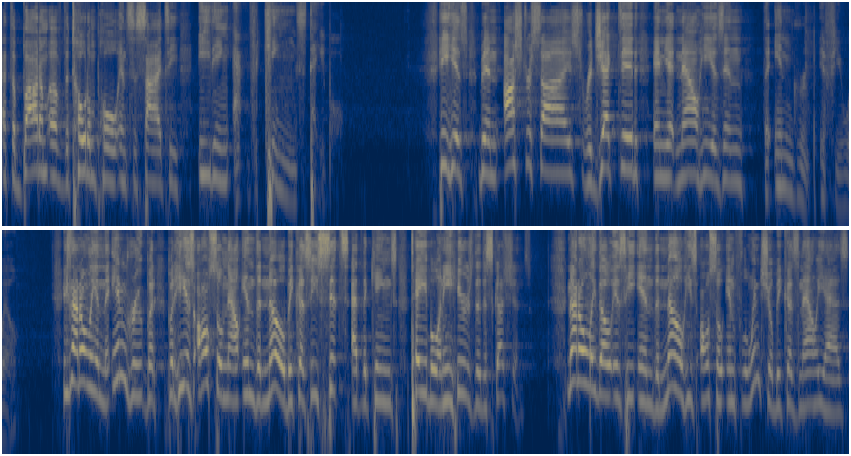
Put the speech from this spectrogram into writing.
at the bottom of the totem pole in society eating at the king's table. He has been ostracized, rejected, and yet now he is in the in group, if you will. He's not only in the in group, but, but he is also now in the know because he sits at the king's table and he hears the discussions. Not only, though, is he in the know, he's also influential because now he has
